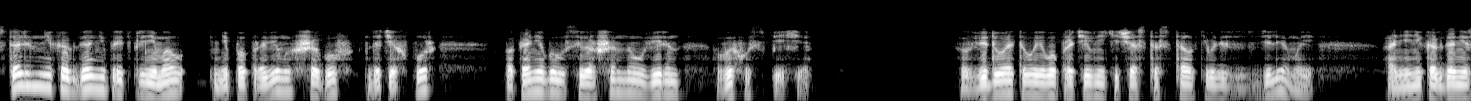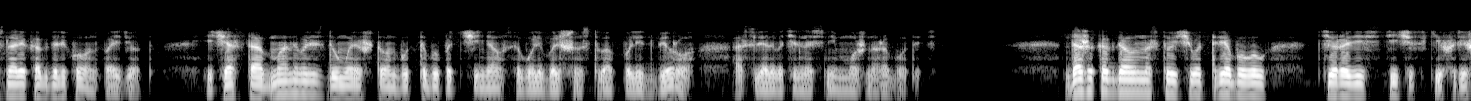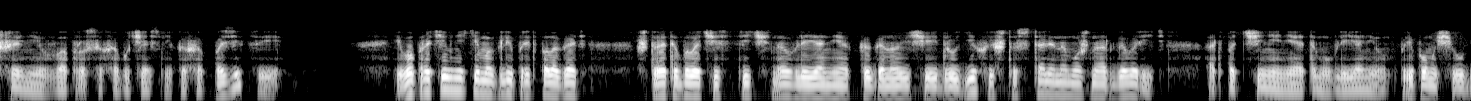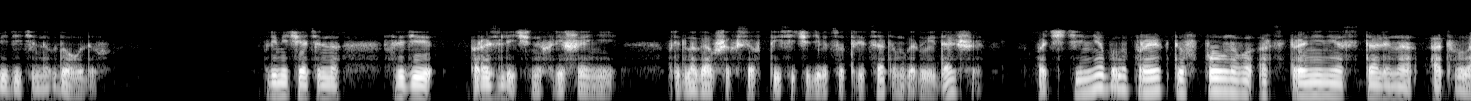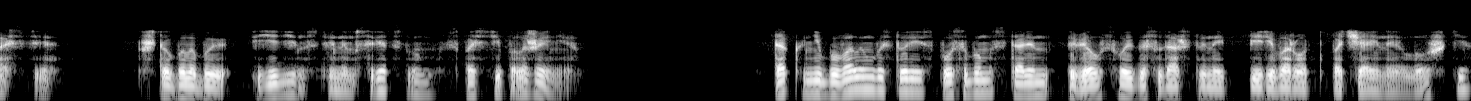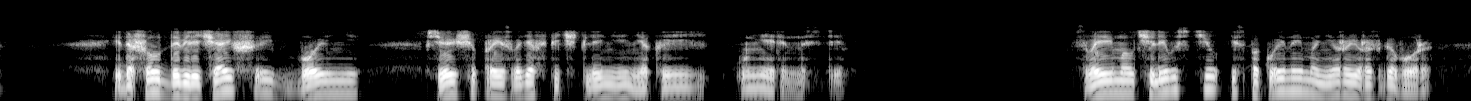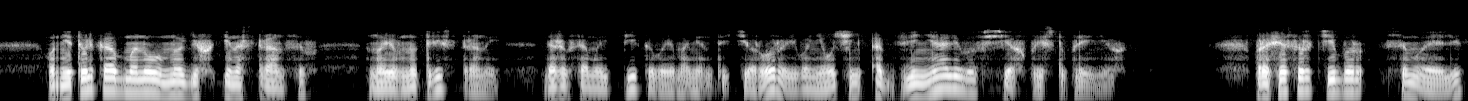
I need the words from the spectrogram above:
Сталин никогда не предпринимал непоправимых шагов до тех пор, пока не был совершенно уверен в их успехе. Ввиду этого его противники часто сталкивались с дилеммой. Они никогда не знали, как далеко он пойдет, и часто обманывались, думая, что он будто бы подчинялся воле большинства политбюро, а следовательно, с ним можно работать. Даже когда он настойчиво требовал террористических решений в вопросах об участниках оппозиции, его противники могли предполагать, что это было частично влияние Кагановича и других, и что Сталина можно отговорить от подчинения этому влиянию при помощи убедительных доводов. Примечательно, среди различных решений, предлагавшихся в 1930 году и дальше, почти не было проектов полного отстранения Сталина от власти, что было бы единственным средством спасти положение. Так небывалым в истории способом Сталин вел свой государственный переворот по чайной ложке и дошел до величайшей бойни, все еще производя впечатление некой умеренности. Своей молчаливостью и спокойной манерой разговора он не только обманул многих иностранцев, но и внутри страны, даже в самые пиковые моменты террора его не очень обвиняли во всех преступлениях. Профессор Тибор Самуэли,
